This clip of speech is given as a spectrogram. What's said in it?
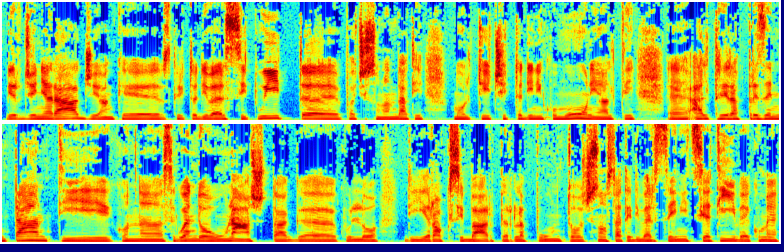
Virginia Raggi, anche scritto diversi tweet, eh, poi ci sono andati molti cittadini comuni, altri, eh, altri rappresentanti con, seguendo un hashtag, eh, quello di Roxy Bar per l'appunto, ci sono state diverse iniziative come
